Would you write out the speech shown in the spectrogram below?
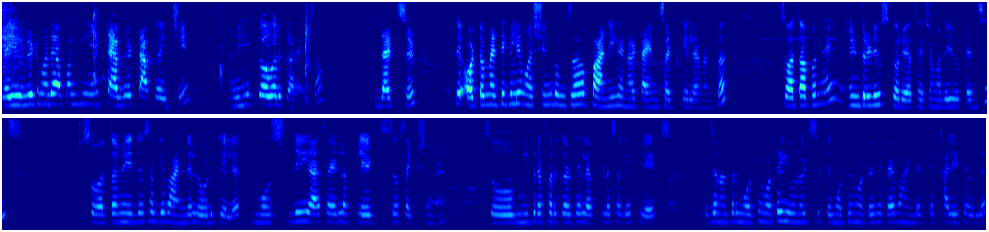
या युनिटमध्ये आपण ही एक टॅबलेट टाकायची आणि हे कवर करायचं. दॅट्स इट ते ऑटोमॅटिकली मशीन तुमचं पाणी घेणार टाईम सेट केल्यानंतर. सो आता आपण हे इंट्रोड्यूस करूयात ह्याच्यामध्ये युटेन्सिल्स सो आता मी इथे सगळे भांडे लोड केलेत. मोस्टली या साईडला प्लेट्सचं सेक्शन आहे. सो मी प्रेफर करते लेफ्टला सगळे प्लेट्स त्याच्यानंतर मोठे मोठे युनिट्स इथे मोठे मोठे जे काही भांडे आहेत ते खाली ठेवलेत.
